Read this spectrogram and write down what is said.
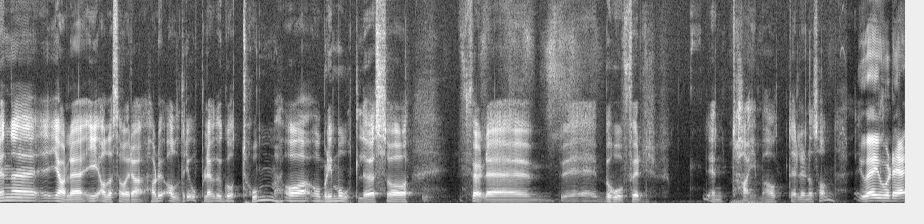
Men uh, Jarle, i alle disse åra, har du aldri opplevd å gå tom og, og bli motløs og føle eh, behov for en timeout eller noe sånt? Jo, jeg gjorde det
